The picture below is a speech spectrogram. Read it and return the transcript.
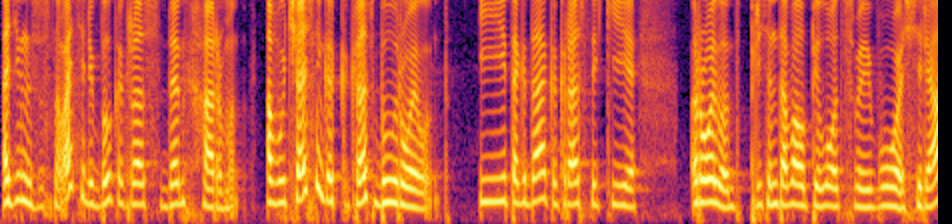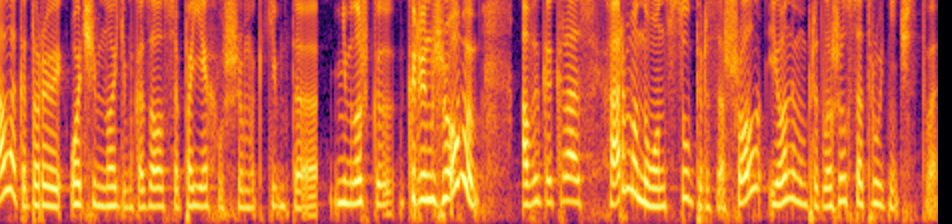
Один из основателей был как раз Дэн Хармон, а в участниках как раз был Ройланд. И тогда как раз-таки Ройланд презентовал пилот своего сериала, который очень многим казался поехавшим и каким-то немножко кринжовым, а вот как раз Хармону он супер зашел, и он ему предложил сотрудничество.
